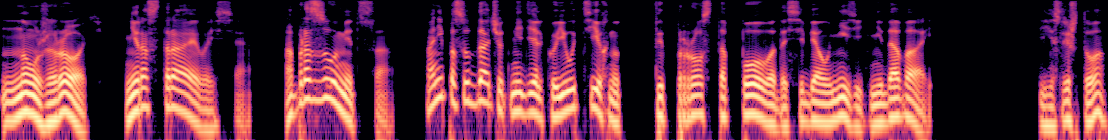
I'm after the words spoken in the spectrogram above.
«Ну же, Родь, не расстраивайся. Образумится. Они посудачат недельку и утихнут, ты просто повода себя унизить не давай. Если что,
